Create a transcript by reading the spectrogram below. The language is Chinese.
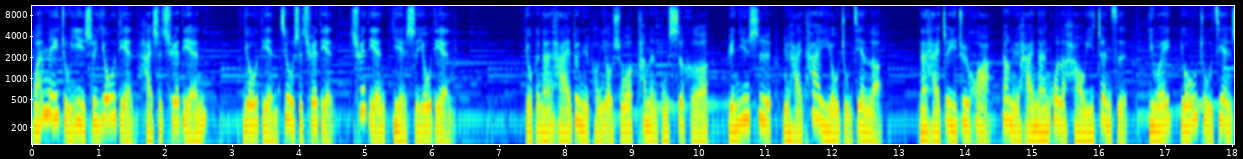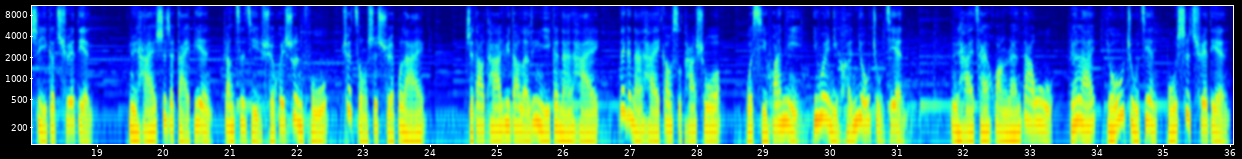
完美主义是优点还是缺点？优点就是缺点，缺点也是优点。有个男孩对女朋友说他们不适合，原因是女孩太有主见了。男孩这一句话让女孩难过了好一阵子，以为有主见是一个缺点。女孩试着改变，让自己学会顺服，却总是学不来。直到她遇到了另一个男孩，那个男孩告诉她说：“我喜欢你，因为你很有主见。”女孩才恍然大悟，原来有主见不是缺点。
